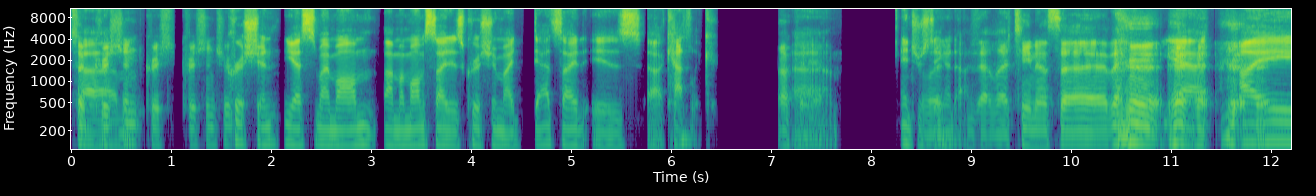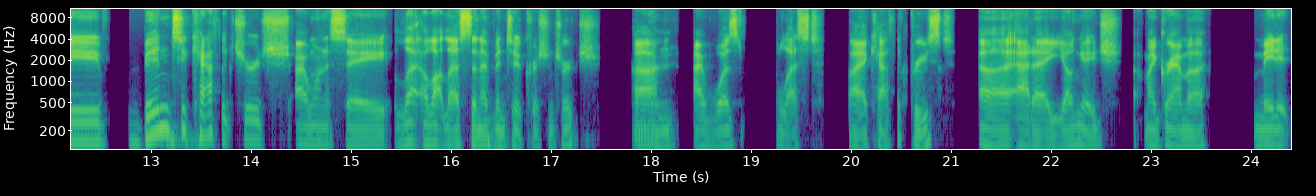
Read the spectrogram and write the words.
So um, Christian, Chris, Christian church. Christian, yes. My mom, uh, my mom's side is Christian. My dad's side is uh, Catholic. Okay. yeah. Um, interesting La- enough. That Latino side. Yeah, I've been to Catholic church. I want to say le- a lot less than I've been to a Christian church. Uh-huh. Um, I was blessed by a Catholic priest uh, at a young age. My grandma made it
